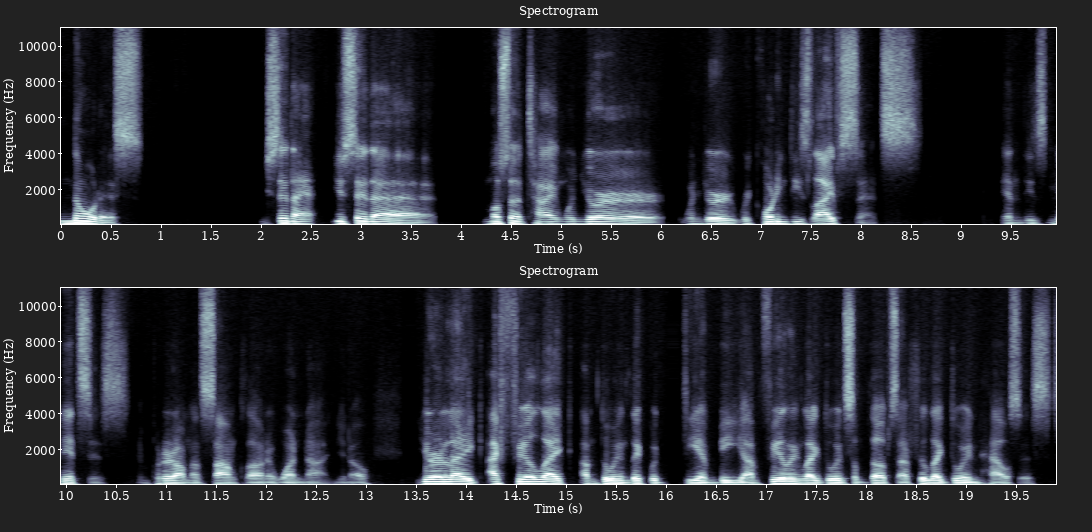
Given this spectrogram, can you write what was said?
notice, you said that you said that most of the time when you're when you're recording these live sets and these mixes and put it on on SoundCloud and whatnot, you know, you're like, I feel like I'm doing liquid DnB. I'm feeling like doing some dubs. I feel like doing houses.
